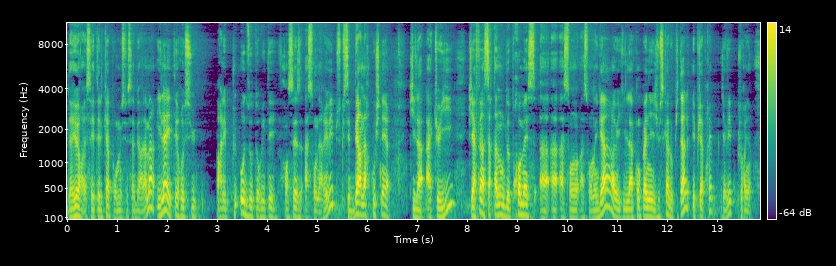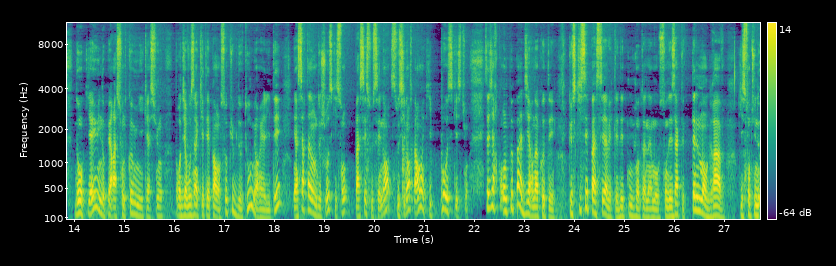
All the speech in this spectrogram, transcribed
d'ailleurs, ça a été le cas pour M. Saber Lamar, il a été reçu par les plus hautes autorités françaises à son arrivée, puisque c'est Bernard Kouchner qui l'a accueilli, qui a fait un certain nombre de promesses à, son, à son égard, il l'a accompagné jusqu'à l'hôpital, et puis après, il n'y avait plus rien. Donc il y a eu une opération de communication pour dire, vous inquiétez pas, on s'occupe de tout, mais en réalité, il y a un certain nombre de choses qui sont passées sous silence, sous silence pardon, et qui posent question. C'est-à-dire qu'on ne peut pas dire d'un côté que ce qui s'est passé avec les détenus de Guantanamo sont des actes tellement graves qui sont une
